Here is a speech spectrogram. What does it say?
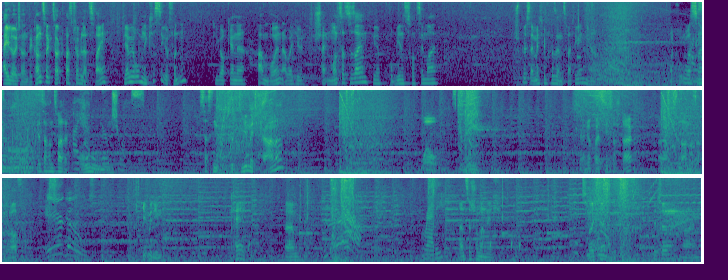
Hi Leute und willkommen zurück zu Octopus Traveler 2. Wir haben hier oben eine Kiste gefunden, die wir auch gerne haben wollen, aber hier scheint ein Monster zu sein. Wir probieren es trotzdem mal. Du spürst eine mächtige Präsenz. Weitergehen? Ja. Mal gucken, was jetzt auf uns wartet. Oh. Ist das ein Krokodil mit Hörner? Wow, das gelegen. Der Angriff war jetzt nicht so stark, aber da sind andere Sachen drauf. Was geht mit ihm? Okay. Ähm. Ready? Lanze schon mal nicht. Solche? Bitte? Nein.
